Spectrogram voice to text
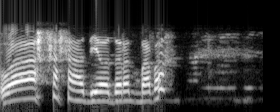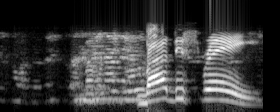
Wow! Deodorant ba to? Body spray.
